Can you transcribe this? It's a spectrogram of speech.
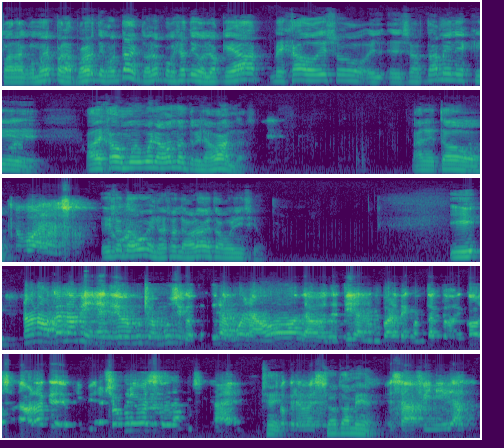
para como es para ponerte en contacto, ¿no? Porque ya te digo, lo que ha dejado eso el, el certamen es que ha dejado muy buena onda entre las bandas. Han estado Qué bueno eso. eso está bueno, eso la verdad que está buenísimo. Y No, no, acá también, ¿eh? te digo, muchos músicos te tiran buena onda o te tiran un par de contactos de cosas. La verdad que de primera. Yo creo eso de la música, ¿eh? sí, Yo creo eso. yo también. Esa afinidad.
